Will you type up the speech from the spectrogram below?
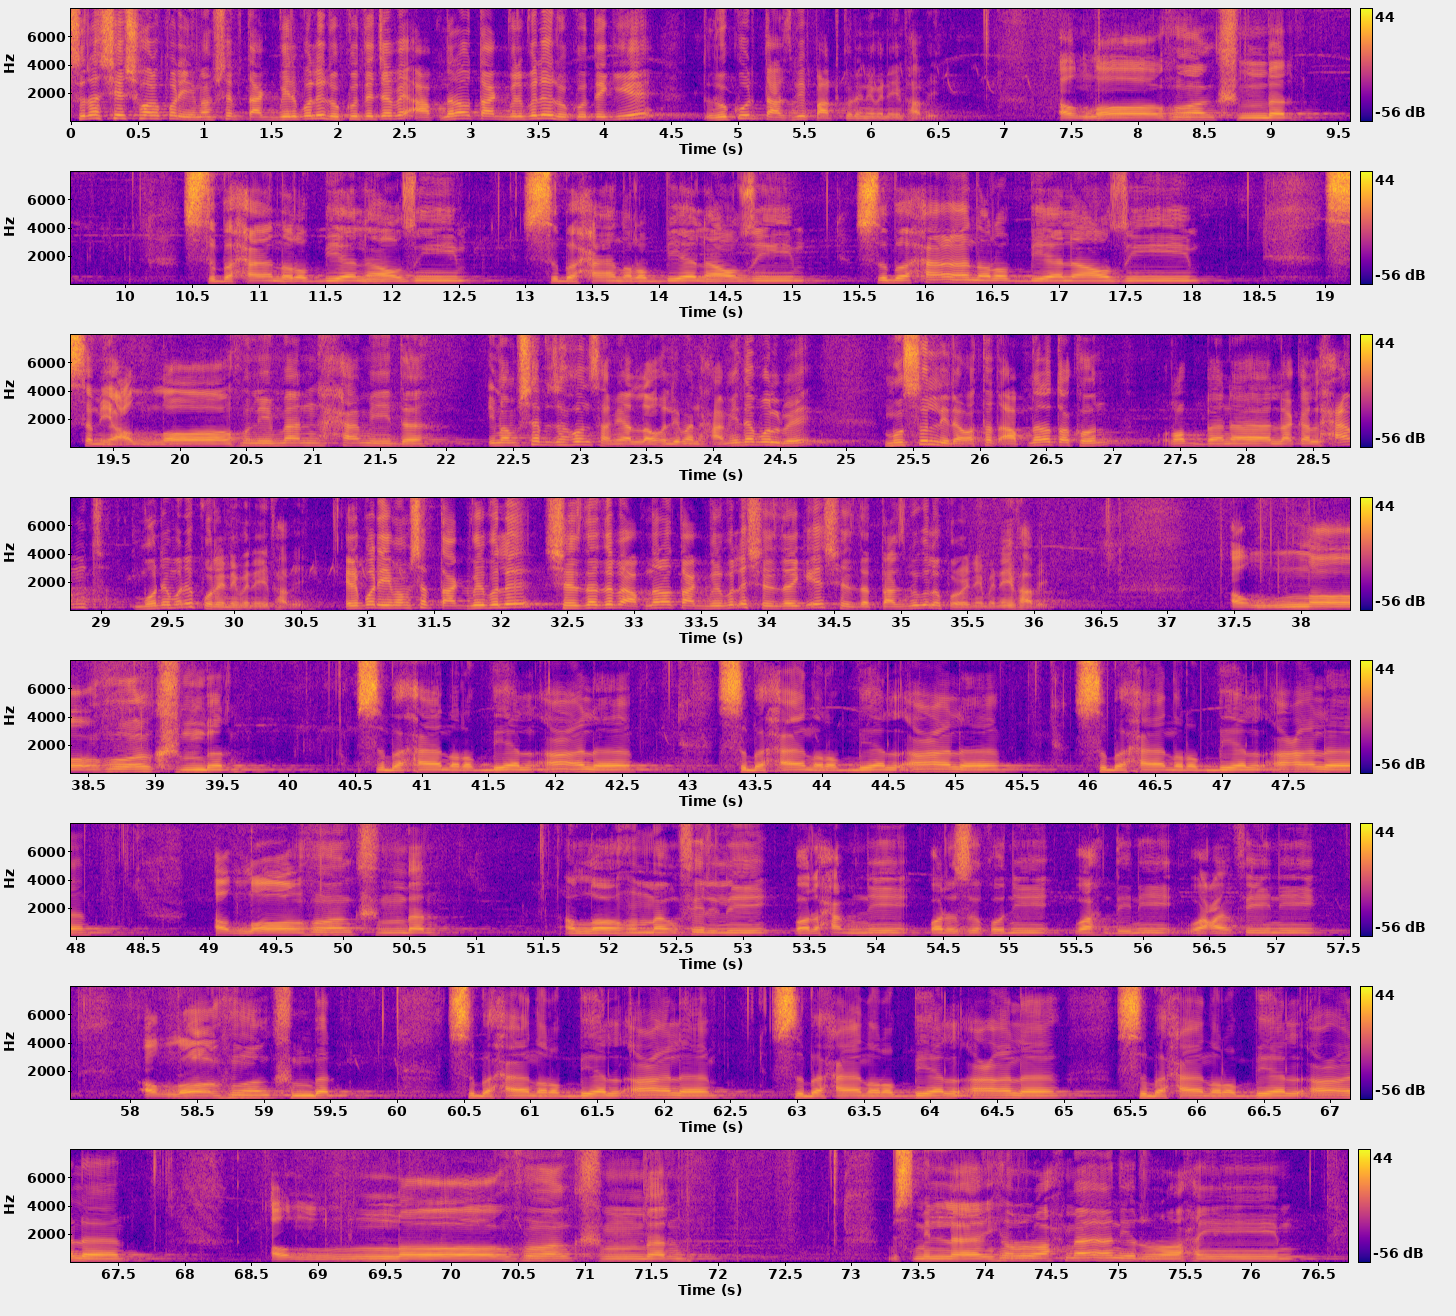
সুরা শেষ হওয়ার পরে ইমাম সাহেব তাকবির বলে রুকুতে যাবে। আপনারাও তাকবির বলে রুকুতে গিয়ে রুকুর তাজবি পাঠ করে নেবেন এইভাবে। আকবার। সুবহান রব্বিয়াল আজিম সুবহান রব্বিয়াল আজিম সুবহান রব্বিয়াল আজিম সামি আল্লাহ লিমান হামিদা। ইমাম সাহেব যখন সামি আল্লাহ লিমান হামিদা বলবে মুসল্লিরা অর্থাৎ আপনারা তখন রব্বানা লাকাল হ্যামথ মনে মনে পড়ে নেবেন এইভাবে। এরপরে ইমাম সাহেব তাকবির বলে সেজদা দেবে, আপনারাও তাকবির বলে সেজদায় গিয়ে সেজদার তাজবিগুলো পড়ে নেবেন এইভাবে। আল্লাহ আকবর। সুবহান রব্বিয়াল আলা, সুবহান রব্বিয়াল আলা, সুবহান রব্বিয়াল আলা। আল্লাহ আকবর। اللهم اغفر لي وارحمني وارزقني واهدني وعافيني. الله أكبر. سبحان ربي الأعلى سبحان ربي الأعلى سبحان ربي الأعلى. الله أكبر. بسم الله الرحمن الرحيم.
